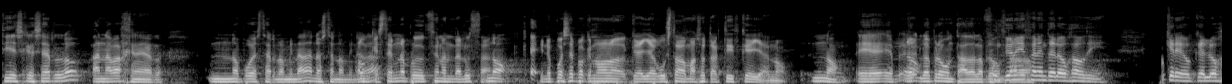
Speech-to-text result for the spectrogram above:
tienes que serlo. Ana Wagener no puede estar nominada, no está nominada. Aunque esté en una producción andaluza. No. Y no puede ser porque no que haya gustado más otra actriz que ella, no. No, eh, eh, No. lo he preguntado. Lo he Funciona diferente de los Gaudí. Creo que los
